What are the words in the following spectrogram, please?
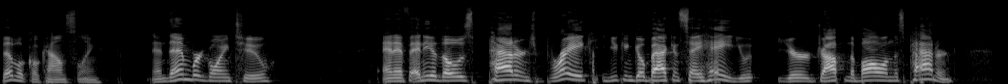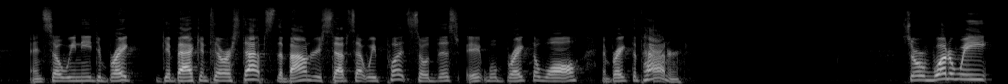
biblical counseling. And then we're going to, and if any of those patterns break, you can go back and say, hey, you, you're dropping the ball on this pattern. And so we need to break, get back into our steps, the boundary steps that we put, so this it will break the wall and break the pattern. So what are we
